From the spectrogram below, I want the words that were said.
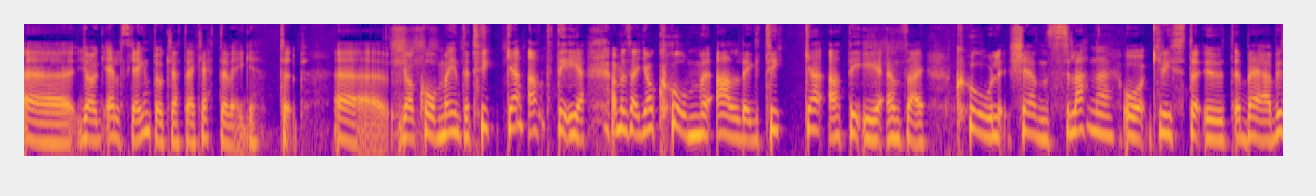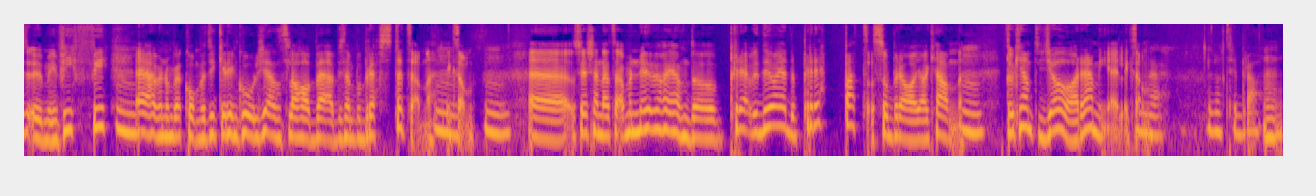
Eh, jag älskar inte att klättra klättervägg, typ. Eh, jag kommer inte tycka att det är... Så jag kommer aldrig tycka att det är en så här cool känsla Nej. att krysta ut en bebis ur min fiffi. Även om jag kommer tycka det är en cool känsla att ha bebisen på bröstet sen. Liksom. Eh, så jag känner att så här, men nu har jag ändå, pre- nu har jag ändå preppat så bra jag kan. Då kan jag inte göra mer. Liksom. Nej, det låter bra. Mm.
